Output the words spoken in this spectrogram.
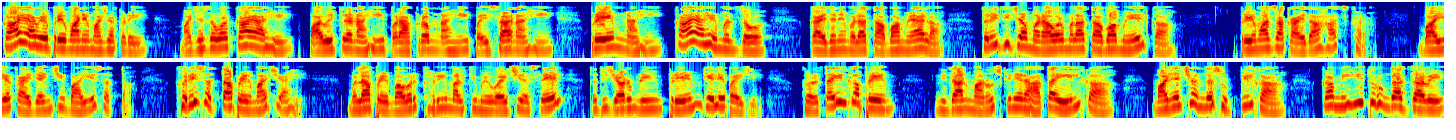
काय यावे प्रेमाने माझ्याकडे? माझ्याजवळ काय आहे? पावित्र्य नाही पराक्रम नाही पैसा नाही प्रेम नाही. काय आहे मजजवळ? कायद्याने मला ताबा मिळाला तरी तिच्या मनावर मला ताबा मिळेल का? प्रेमाचा कायदा हाच खरा. बाह्य कायद्यांची बाह्य सत्ता. खरी सत्ता प्रेमाची आहे. मला प्रेमावर खरी मालकी मिळवायची असेल तर तिच्यावर मी प्रेम केले पाहिजे. करता येईल का प्रेम? निदान माणुसकीने राहता येईल का? माझे छंद सुटतील का? का मीही तुरुंगात जावे?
